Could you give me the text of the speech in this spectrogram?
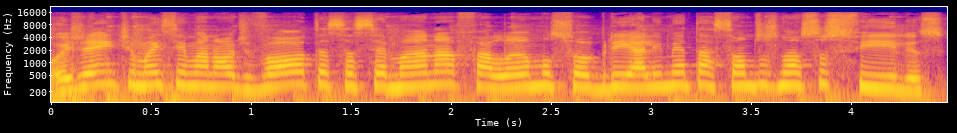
Oi, gente, Mãe Sem Manual de volta. Essa semana falamos sobre alimentação dos nossos filhos.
